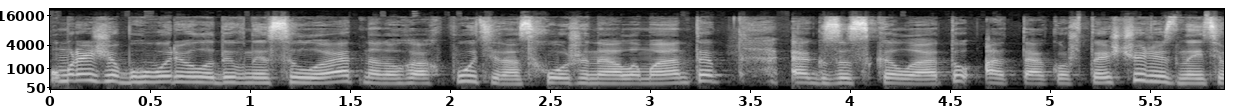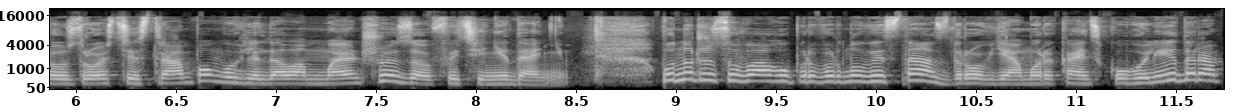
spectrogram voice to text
У мережі обговорювали дивний силует на ногах Путіна, схожий на елементи екзоскелету, а також те, що різниця у зрості з Трампом виглядала меншою за офіційні дані. Водночас увагу привернув і стан здоров'я американського лідера.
